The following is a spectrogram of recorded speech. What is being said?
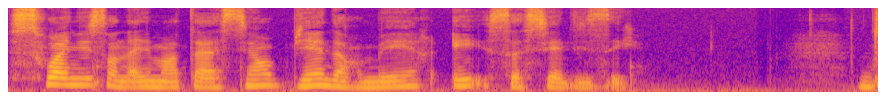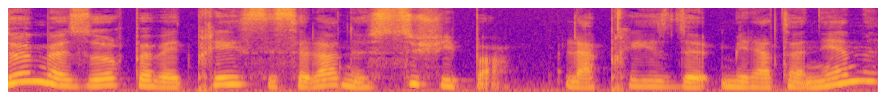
soigner son alimentation, bien dormir et socialiser. Deux mesures peuvent être prises si cela ne suffit pas la prise de mélatonine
